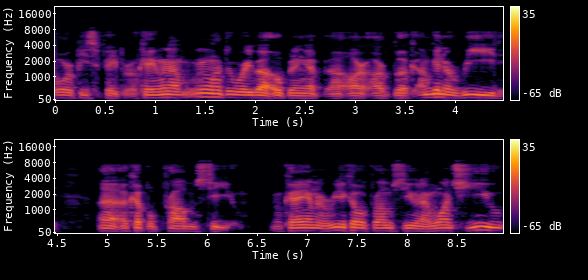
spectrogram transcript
or a piece of paper, okay? We're not, we don't have to worry about opening up uh, our, our book. I'm going to read uh, a couple problems to you, okay? I'm going to read a couple problems to you, and I want you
